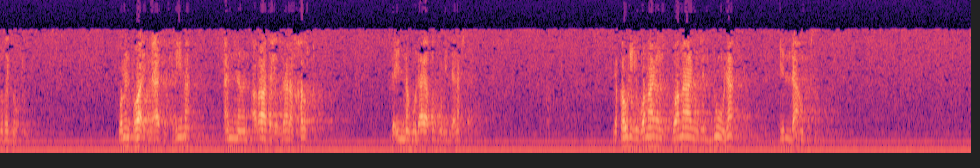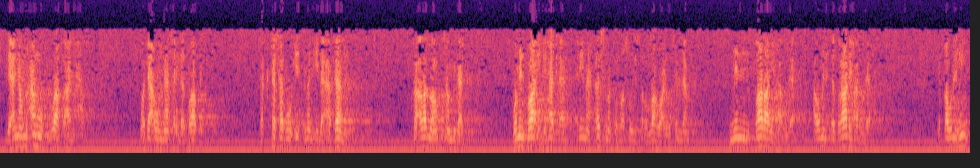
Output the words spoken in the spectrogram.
يضلوك. ومن فوائد الآية الكريمة أن من أراد إضلال الخلق فإنه لا يضر إلا نفسه. لقوله وما وما يضلون إلا أنفسهم. لأنهم عموا في الواقع عن الحق ودعوا الناس إلى الباطل. فاكتسبوا إثما إلى آثامهم فأضلوا أنفسهم بذلك. ومن فوائد هذه الآية الكريمة عصمة الرسول صلى الله عليه وسلم من ضرر هؤلاء أو من إضرار هؤلاء بقوله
